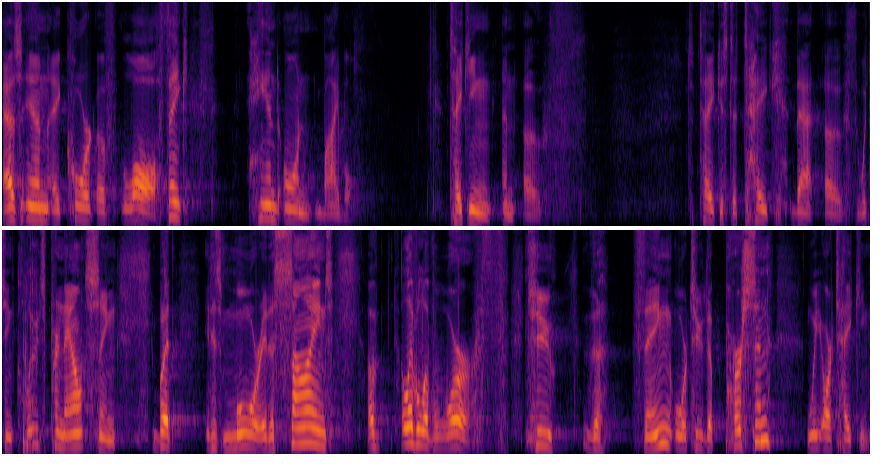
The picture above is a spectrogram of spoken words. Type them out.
As in a court of law, think hand on Bible, taking an oath to take is to take that oath, which includes pronouncing, but it is more. It assigns a, level of worth to the thing or to the person we are taking.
